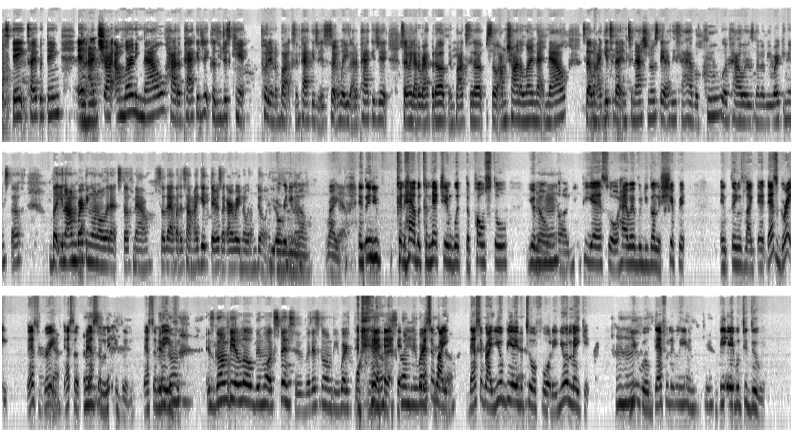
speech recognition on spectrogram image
state type of thing. And I try, I'm learning now how to package it because you just can't put in a box and package it. It's a certain way you got to package it, certain way you got to wrap it up and box it up. So I'm trying to learn that now so that when I get to that international state, at least I have a clue of how it's going to be working and stuff. But you know, I'm working on all of that stuff now, so that by the time I get there, it's like I already know what I'm doing. You already you know. right? Yeah. And then you can have a connection with the postal, you know, Mhm. uh, UPS or however you're gonna ship it and things like that. That's great. That's great. Yeah. That's a I mean, that's amazing. That's It's amazing. gonna, it's gonna be a little bit more expensive, but it's gonna be worth it. You know? It's gonna be worth That's it. right. though. That's it, right. You'll be able to afford it. You'll make it. Mhm. You will definitely you. be able to do it.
